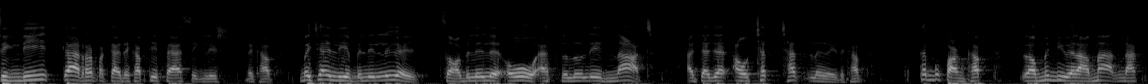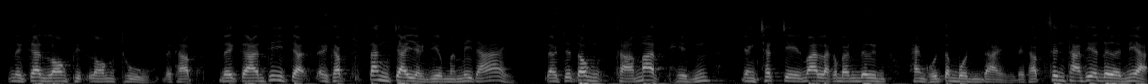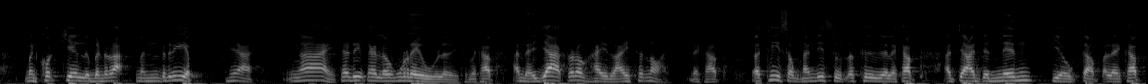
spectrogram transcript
สิ่งนี้กล้ารับประกันนะครับที่ Fast English นะครับไม่ใช่เรียนไปเรื่อยๆ สอนไปเรื่อยๆโอ้ absolutely not อาจารย์จะเอาชัดๆเลยนะครับท่านผู้ฟังครับ เราไม่มีเวลามากนักในการลองผิดลองถูกนะครับ ในการที่จะนะครับตั้งใจอย่างเดียวมันไม่ได้ เราจะต้องสามารถเห็นอย่างชัดเจนว่าเรากำลังเดินแห่งหนตำบลใดนะครับ เส้นทางที่จะเดินเนี่ยมันคดเคี้ยวหรือมันระมันเรียบเนี่ยง่ายถ้าเรียบง่ายเราต้องเร็วเลยใช่ไหมครับอันไหนยากก็ต้องไฮไลท์ซะหน่อยนะครับและที่สำคัญที่สุดก็คืออะไรครับอาจารย์จะเน้นเกี่ยวกับอะไรครับ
